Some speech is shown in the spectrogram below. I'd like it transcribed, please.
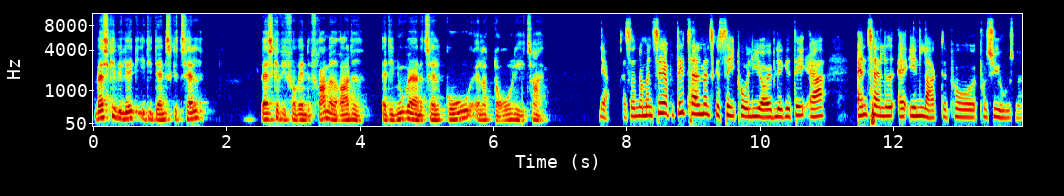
hvad skal vi lægge i de danske tal? Hvad skal vi forvente fremadrettet? Er de nuværende tal gode eller dårlige tegn? Ja, altså når man ser på det tal, man skal se på lige i øjeblikket, det er antallet af indlagte på, på sygehusene.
